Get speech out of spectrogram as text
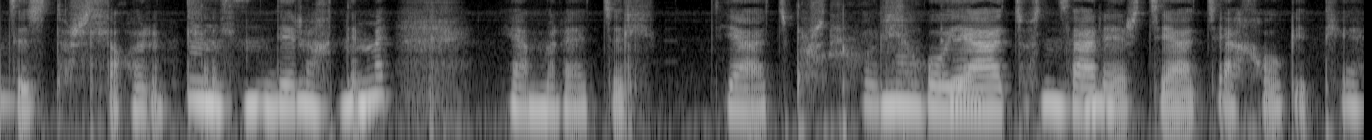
үзэж туршлага хуримтлалсан дээр бах тийм ээ. Ямар ажил яаж бүртгүүлэх үү яаж уцаар ярьж яаж яах вэ гэдгээ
